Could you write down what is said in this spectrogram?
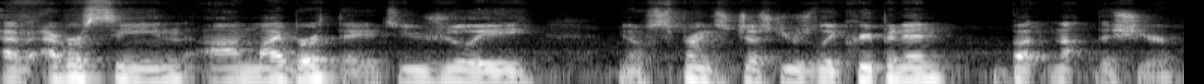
I've ever seen on my birthday. It's usually, you know, spring's just usually creeping in, but not this year.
